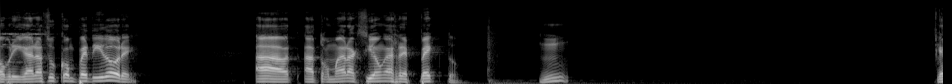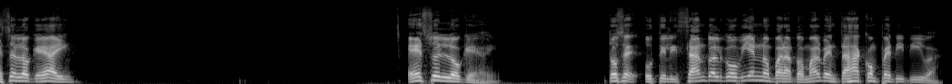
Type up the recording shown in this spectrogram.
Obligar a sus competidores a, tomar acción al respecto. ¿Mm? Eso es lo que hay. Eso es lo que hay. Entonces, utilizando el gobierno para tomar ventajas competitivas,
